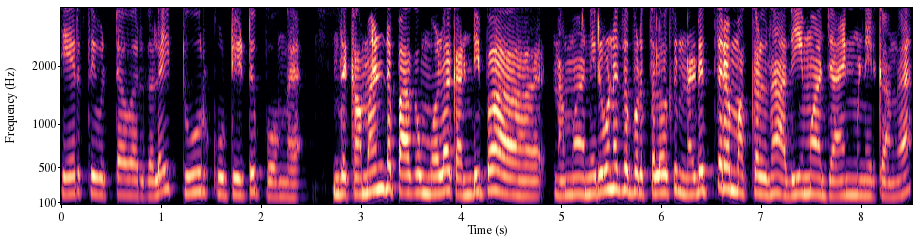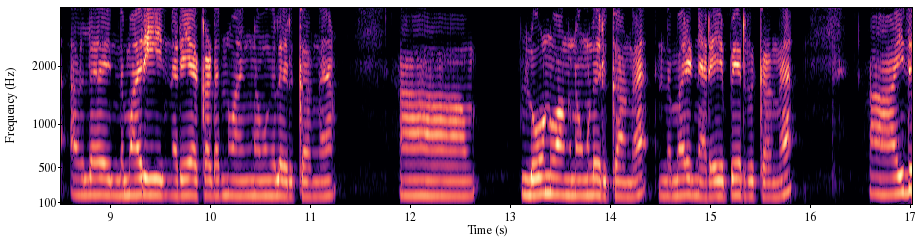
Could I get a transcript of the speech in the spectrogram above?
சேர்த்து விட்டவர்களை டூர் கூட்டிகிட்டு போங்க. இந்த கமெண்ட்டை பார்க்கும்போது கண்டிப்பாக நம்ம நிறுவனத்தை பொறுத்தளவுக்கு நடுத்தர மக்கள் தான் அதிகமாக ஜாயின் பண்ணியிருக்காங்க. அதில் இந்த மாதிரி நிறைய கடன் வாங்கினவங்களும் இருக்காங்க. லோன் வாங்கினவங்களும் இருக்காங்க. இந்த மாதிரி நிறைய பேர் இருக்காங்க. இது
